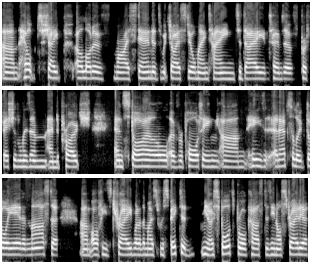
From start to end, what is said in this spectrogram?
um, helped shape a lot of my standards, which I still maintain today in terms of professionalism and approach and style of reporting. Um, he's an absolute doyen and master um, of his trade, one of the most respected, you know, sports broadcasters in Australia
